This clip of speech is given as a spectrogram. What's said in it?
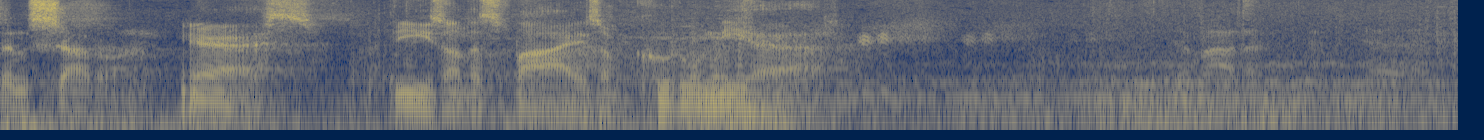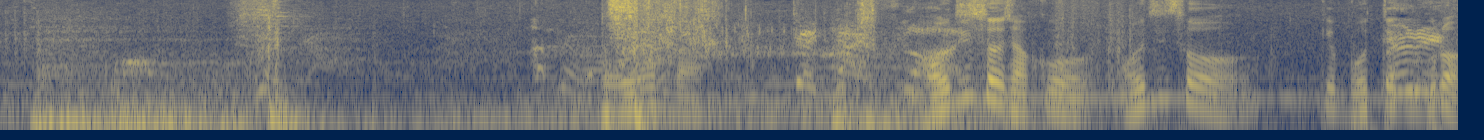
And Sauron. Yes, these are the spies of Kurunir. 뭐였나 어디서 자꾸 어디서 이게 못되게 물어.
